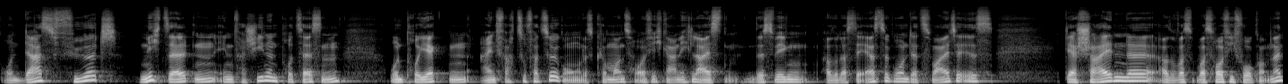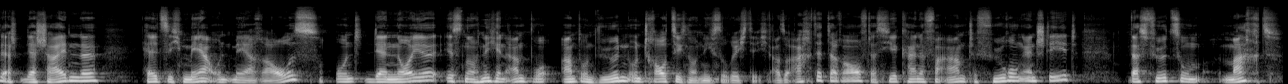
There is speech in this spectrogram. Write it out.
Und das führt nicht selten in verschiedenen Prozessen und Projekten einfach zu Verzögerungen. Das können wir uns häufig gar nicht leisten. Deswegen, also das ist der erste Grund. Der zweite ist, der Scheidende, also was, was häufig vorkommt, ne? der, der Scheidende hält sich mehr und mehr raus und der Neue ist noch nicht in Amt, Amt, und Würden und traut sich noch nicht so richtig. Also achtet darauf, dass hier keine verarmte Führung entsteht. Das führt zu Macht,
